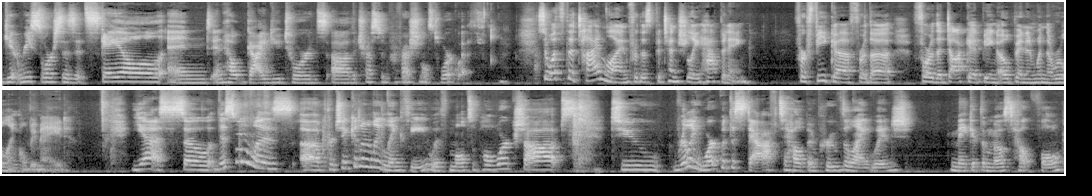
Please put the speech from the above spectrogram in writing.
get resources at scale and and help guide you towards uh, the trusted professionals to work with. So, what's the timeline for this potentially happening? For FEECA for the for the docket being open and when the ruling will be made? Yes, so this one was uh, particularly lengthy with multiple workshops to really work with the staff to help improve the language, make it the most helpful.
